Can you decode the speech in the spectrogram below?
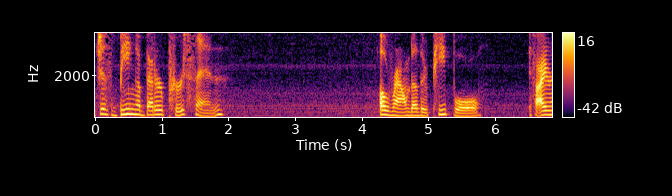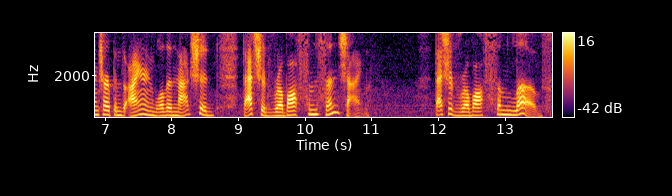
just being a better person around other people. If iron sharpens iron well then that should that should rub off some sunshine. That should rub off some love.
